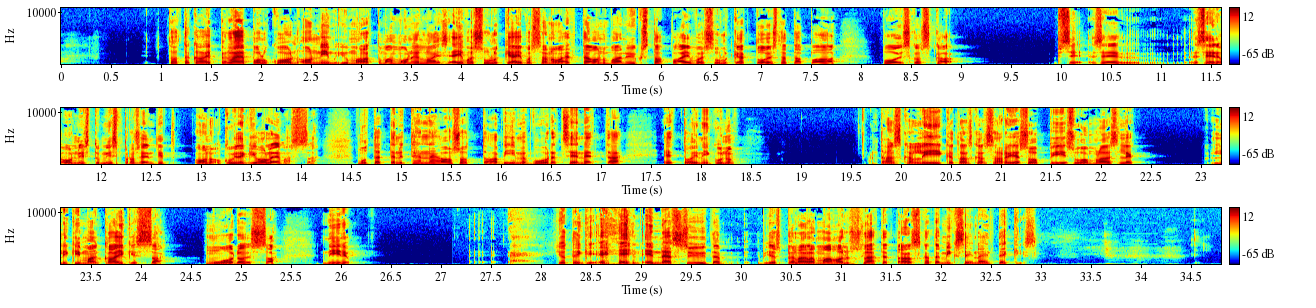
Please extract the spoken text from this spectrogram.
totta kai pelaajapolku on, on niin jumalattoman monenlaisia, ei voi sulkea, ei voi sanoa, että on vain yksi tapa, ei voi sulkea toista tapaa pois, koska se, se, sen onnistumisprosentit on kuitenkin olemassa. Mutta että nythän nämä osoittaa viime vuodet sen, että, että toi niin kuin Tanskan liiga, Tanskan sarja sopii suomalaisille likimain kaikissa muodoissa, niin jotenkin en, en näe syytä, jos pelaajalla on mahdollisuus lähteä Tanskaan, että miksei näin tekisi.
